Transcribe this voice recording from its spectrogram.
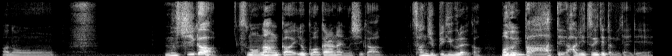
あの虫が、そのなんかよくわからない虫が30匹ぐらいか窓にバーって張り付いてたみたいで、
